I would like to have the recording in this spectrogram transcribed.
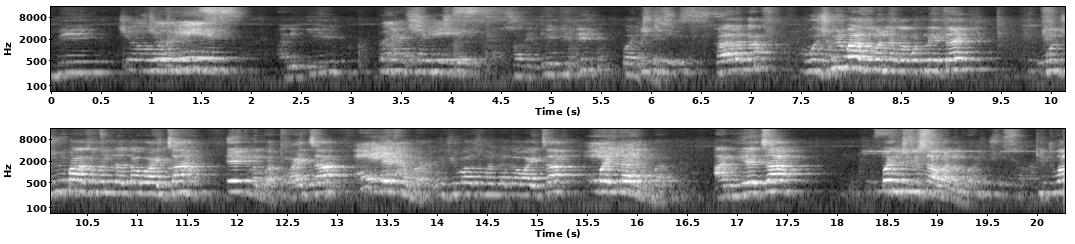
बी चोवीस आणि ई पंचवीस. सॉरी के किती पंचवीस. कळलं का उजवी बाजू म्हणलं का कुठलं येत आहे उजवी बाजू म्हणलं का वायचा? एक नंबर. वायचा? एक नंबर. उजवी बाजू म्हणलं का वायचा? पहिला नंबर. आणि याचा पंचवीसावा नंबर. कितवा?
